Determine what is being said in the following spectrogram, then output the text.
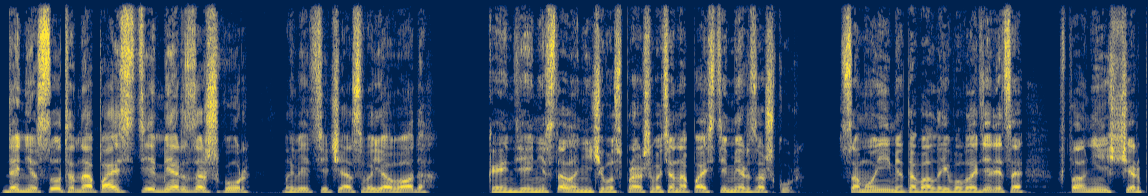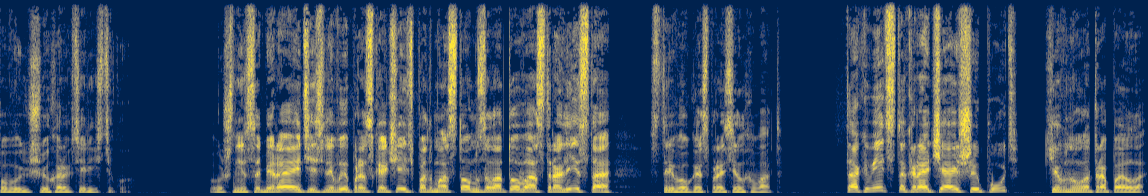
донесут на пасти мерзошкур. Мы ведь сейчас в ее водах». Кэнди не стала ничего спрашивать о напасти мерзошкур. Само имя давало его владелице вполне исчерпывающую характеристику. «Уж не собираетесь ли вы проскочить под мостом Золотого Астралиста?» — с тревогой спросил Хват. «Так ведь-то кратчайший путь», — кивнула Трапелла.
